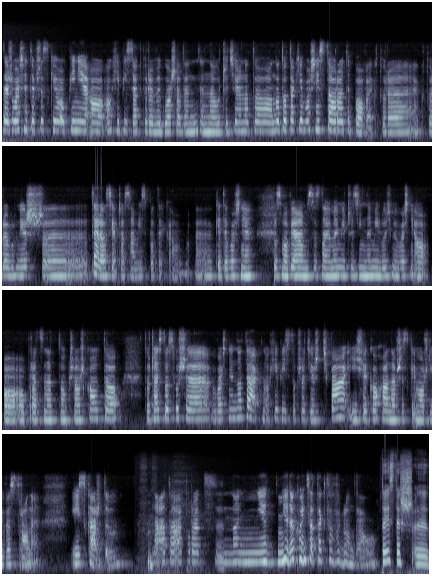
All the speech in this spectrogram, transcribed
też właśnie te wszystkie opinie o, o hipisach, które wygłaszał ten, ten nauczyciel, no to, no to takie właśnie stereotypowe, które, które również e, teraz ja czasami spotykam, e, kiedy właśnie rozmawiałam ze znajomymi czy z innymi ludźmi właśnie o, o, o pracy nad tą książką, to, to często słyszę właśnie, no tak, no hipis to przecież ćpa i się kocha na wszystkie możliwe strony i z każdym. No a to akurat no, nie, nie do końca tak to wyglądało. To jest też y,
